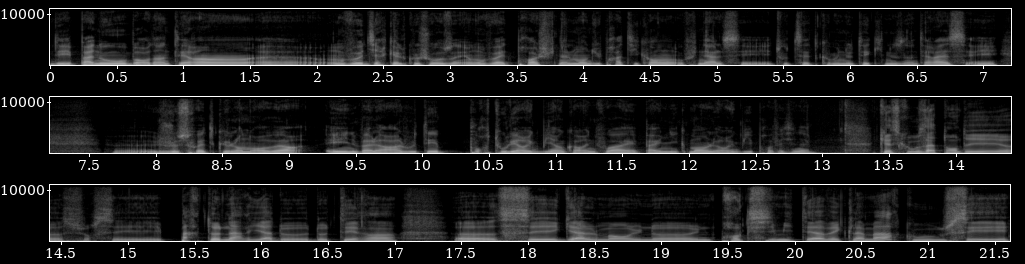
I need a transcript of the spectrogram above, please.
des panneaux au bord d'un terrain. Euh, on veut dire quelque chose et on veut être proche finalement du pratiquant. Au final, c'est toute cette communauté qui nous intéresse et euh, je souhaite que Land Rover ait une valeur ajoutée pour tous les rugby encore une fois et pas uniquement le rugby professionnel. Qu'est-ce que vous attendez euh, sur ces partenariats de, de terrain Euh, C'est également une, une proximité avec la marque ou c'est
